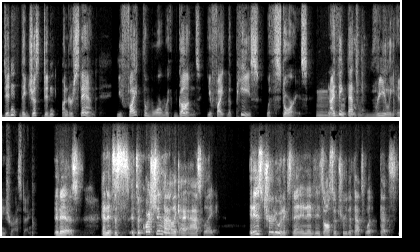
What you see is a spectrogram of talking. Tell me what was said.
didn't, they just didn't understand. You fight the war with guns, you fight the peace with stories. And I think Mhm. that's really interesting. It is, and it's a s- it's a question that I like. I ask like, it is true to an extent and it is also true that that's what that's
